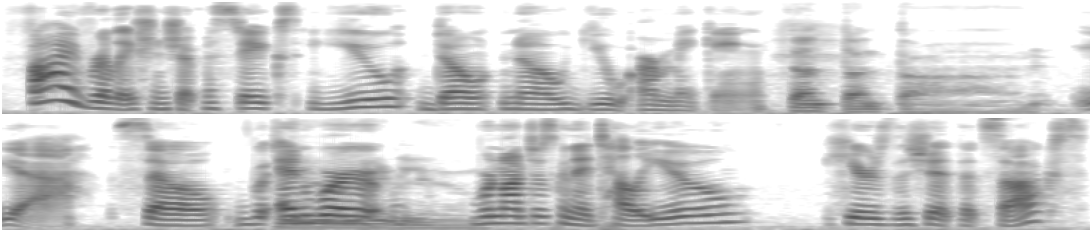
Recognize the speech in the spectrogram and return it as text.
five relationship mistakes you don't know you are making. Dun dun dun. Yeah. So, and we're and we're not just going to tell you here's the shit that sucks.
